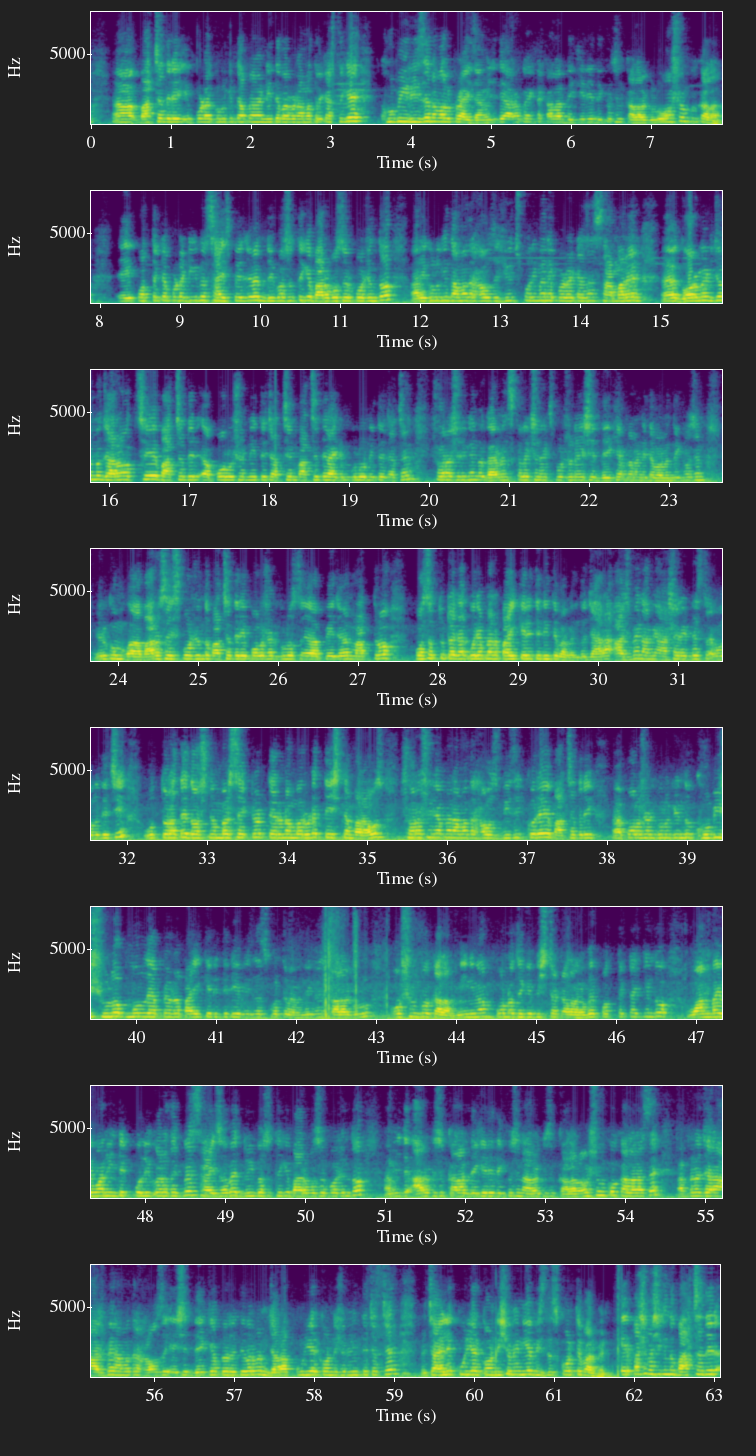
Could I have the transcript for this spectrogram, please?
বাচ্চাদের এই প্রোডাক্টগুলো কিন্তু আপনারা নিতে পারবেন আমাদের কাছ থেকে খুবই রিজনেবল প্রাইস আমি যদি আরও কয়েকটা কালার দেখিয়ে দিই দেখতে পাচ্ছেন কালারগুলো অসংখ্য কালার এই প্রত্যেকটা প্রোডাক্ট কিন্তু সাইজ পেয়ে যাবেন দুই বছর থেকে বারো বছর পর্যন্ত। আর এগুলো কিন্তু আমাদের হাউসে হিউজ পরিমাণে প্রোডাক্ট আছে। সামারের গরমের জন্য যারা হচ্ছে বাচ্চাদের পলো শার্ট নিতে চাচ্ছেন, বাচ্চাদের আইটেমগুলো নিতে চাচ্ছেন, সরাসরি কিন্তু গার্মেন্টস কালেকশন এক্সপোর্শনে এসে দেখে আপনারা নিতে পারবেন। দেখতে পাচ্ছেন? এরকম বারো সাইজ পর্যন্ত বাচ্চাদের এই পলো শার্টগুলো পেয়ে যাবেন। মাত্র পঁচাত্তর টাকা করে আপনারা পাইকারিতে নিতে পারবেন। তো যারা আসবেন, আমি আসার অ্যাড্রেসটা বলে দিচ্ছি। উত্তরাতে দশ নম্বর সেক্টর তেরো নম্বর রোডে তেইশ নম্বর হাউস সরাসরি আপনারা আমাদের হাউস ভিজিট করে বাচ্চাদের এই পলো শার্টগুলো কিন্তু খুবই সুলভ মূল্যে আপনারা পাইকারিতে নিয়ে বিজনেস করতে পারবেন। দেখবেন কালারগুলো অসংখ্য কালার মিনিমাম পনেরো থেকে বিশটা কালার হবে। প্রত্যেকটা কিন্তু ওয়ান বাই ওয়ান ইনটেক পলি করা থাকবে। সাইজ হবে দুই বছর থেকে বারো বছর পর্যন্ত। আমি যদি আরও কিছু কালার দেখে দিই দেখতেছেন আরও কিছু কালার অসংখ্য কালার আছে। আপনারা যারা আসবেন আমাদের হাউসে এসে দেখে আপনারা নিতে পারবেন। যারা কুরিয়ার কন্ডিশনে নিতে চাচ্ছেন, চাইলে কুরিয়ার কন্ডিশনে নিয়ে বিজনেস করতে পারবেন। এর পাশাপাশি কিন্তু বাচ্চাদের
